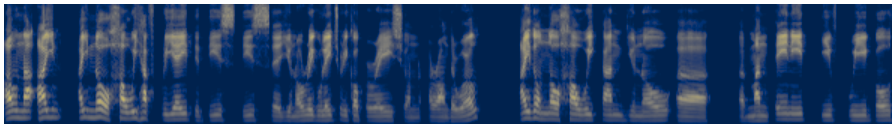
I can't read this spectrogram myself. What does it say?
I I know how we have created this this uh, you know regulatory cooperation around the world. I don't know how we can you know uh, uh maintain it if we go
